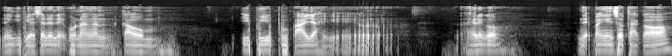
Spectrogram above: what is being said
Ning biasanya nek konangan kaum ibu-ibu payah iki. Akhirnya kok nek pengen sedekah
